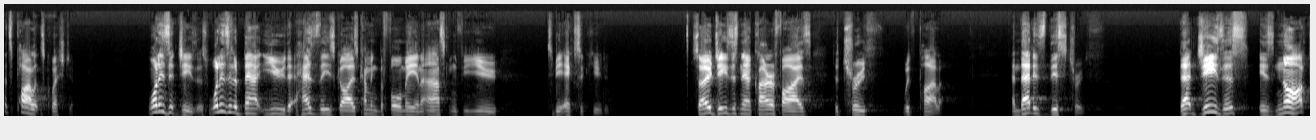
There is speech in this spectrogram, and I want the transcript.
That's Pilate's question. What is it, Jesus? What is it about you that has these guys coming before me and asking for you to be executed? So Jesus now clarifies the truth with Pilate. And that is this truth that Jesus is not,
